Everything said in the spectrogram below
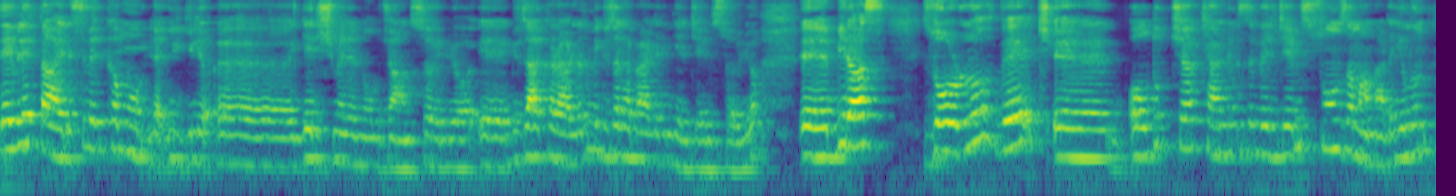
Devlet dairesi ve kamuyla ilgili e, gelişmelerin olacağını söylüyor. E, güzel kararların ve güzel haberlerin geleceğini söylüyor. E, biraz zorlu ve e, oldukça kendimize vereceğimiz son zamanlarda yılın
